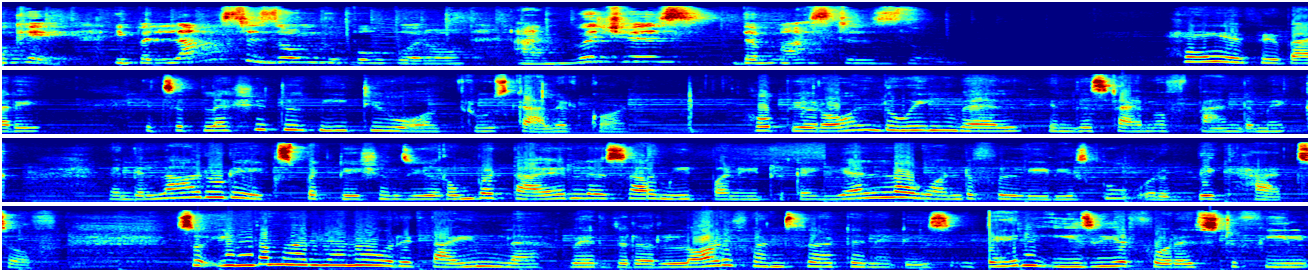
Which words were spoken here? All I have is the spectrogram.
okay இப்போ லாஸ்ட் ஜோனுக்கு போக போகிறோம் and which is the master zone Hey everybody, it's a pleasure to meet you all through Scarlet Cord. Hope you're all doing well in this time of pandemic. எங்கள் எல்லாருடைய எக்ஸ்பெக்டேஷன்ஸையும் ரொம்ப டயர்லெஸ்ஸாக மீட் பண்ணிட்டு இருக்க எல்லா வண்டர்ஃபுல் லேடிஸ்க்கும் ஒரு பிக் ஹேட்ஸ் ஆஃப் ஸோ இந்த மாதிரியான ஒரு டைமில் where there are lot of uncertainties very easier for us to feel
